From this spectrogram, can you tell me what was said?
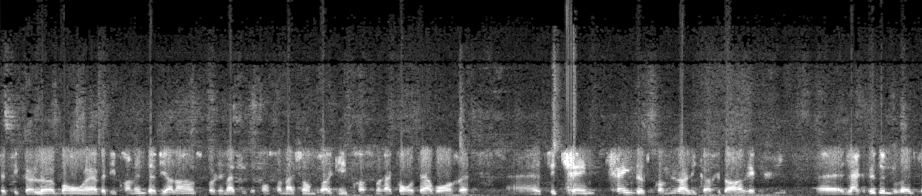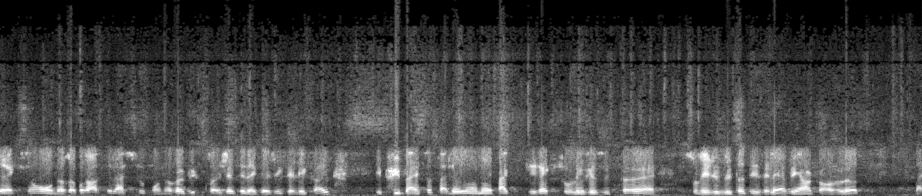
cette école-là, bon, avait des problèmes de violence, problématiques de consommation de drogue. Les profs me racontaient avoir euh, euh, tu sais, crainte, crainte de se promener dans les corridors. Et puis, euh, l'arrivée d'une nouvelle direction, on a rebrassé la soupe, on a revu le projet pédagogique de l'école. Et puis, ben ça, ça a eu un impact direct sur les résultats, euh, sur les résultats des élèves. Et encore là, ben,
